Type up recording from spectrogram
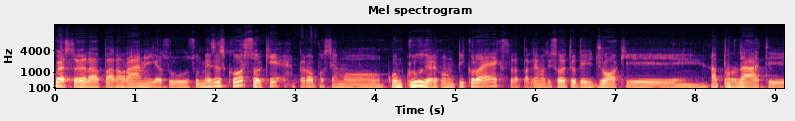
Questo era panoramica su, sul mese scorso che però possiamo concludere con un piccolo extra, parliamo di solito dei giochi approdati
